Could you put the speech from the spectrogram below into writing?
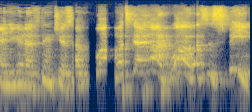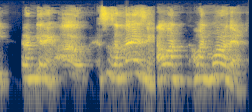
and you're going to think to yourself, "Whoa, what's going on? Whoa, what's the speed that I'm getting? Oh, this is amazing! I want I want more of that."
